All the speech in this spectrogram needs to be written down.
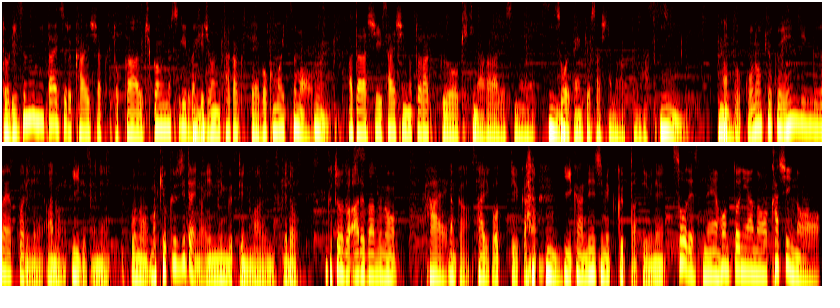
とリズムに対する解釈とか打ち込みのスキルが非常に高くて、僕もいつもうん。新しい最新のトラックを聴きながらですね、うん。すごい勉強させてもらってます。うん。うん。あとこの曲エンディングがやっぱりねあのいいですよねこの、まあ、曲自体のエンディングっていうのもあるんですけどなんかちょうどアルバムのはい。なんか最後っていうかうん。いい感じに締めくくったっていうね。そうですね。本当にあの歌詞の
